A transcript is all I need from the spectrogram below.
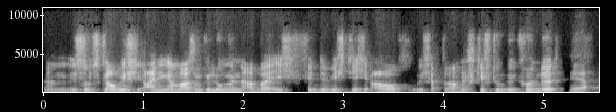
Ähm, ist uns, glaube ich, einigermaßen gelungen, aber ich finde wichtig auch, ich habe dann auch eine Stiftung gegründet. Ja.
